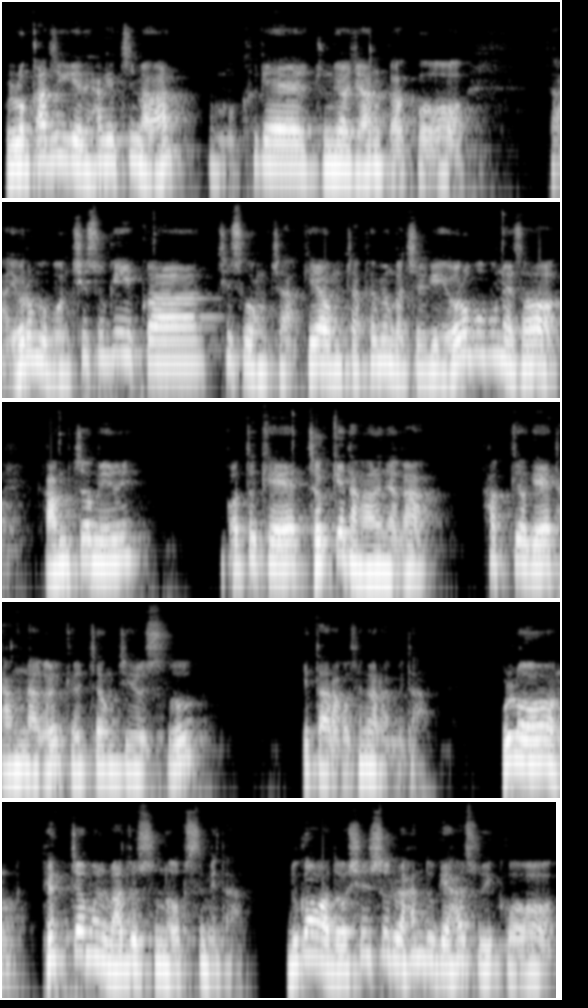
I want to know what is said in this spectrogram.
물론 까지긴 하겠지만 뭐 크게 중요하지 않을 것 같고 자, 이런 부분 치수기입과 치수공차, 기하공차, 표면 거칠기 이런 부분에서 감점이 어떻게 적게 당하느냐가 합격의 당락을 결정 지을 수 있다라고 생각을 합니다. 물론 100점을 맞을 수는 없습니다. 누가 와도 실수를 한두 개 할 수 있고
